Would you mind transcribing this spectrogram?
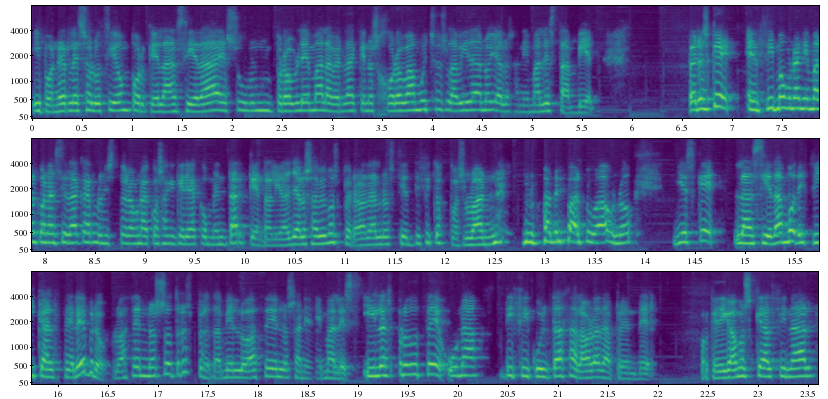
y ponerle solución porque la ansiedad es un problema, la verdad, que nos joroba mucho la vida, ¿no? Y a los animales también. Pero es que encima un animal con ansiedad, Carlos, esto era una cosa que quería comentar, que en realidad ya lo sabemos, pero ahora los científicos pues lo han, lo han evaluado, ¿no? Y es que la ansiedad modifica el cerebro, lo hacen nosotros, pero también lo hacen los animales, y les produce una dificultad a la hora de aprender. Porque digamos que al final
